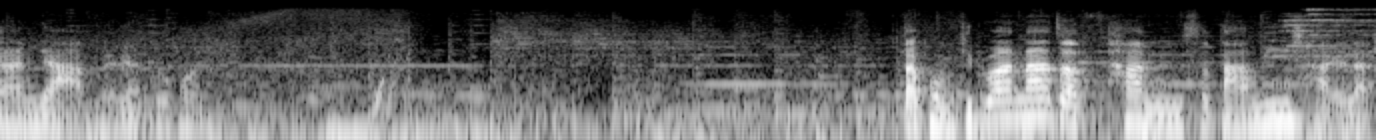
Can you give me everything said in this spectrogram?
งานหยาบนะเนี่ยทุกคน แต่ผมคิดว่าน่าจะทันสตาร์มี่ใช้แหละ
